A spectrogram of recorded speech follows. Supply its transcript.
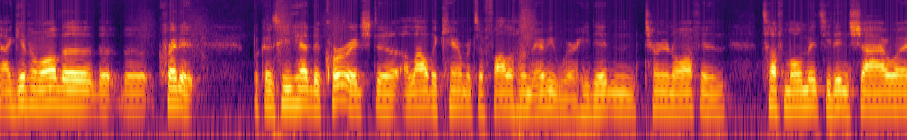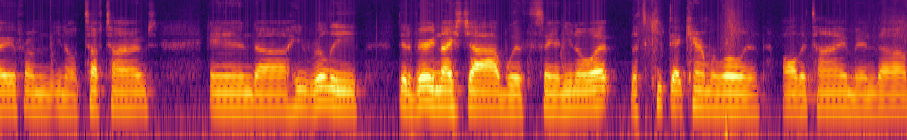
I give him all the, the, the credit because he had the courage to allow the camera to follow him everywhere. He didn't turn it off in tough moments. He didn't shy away from you know tough times, and uh, he really did a very nice job with saying, you know what, let's keep that camera rolling all the time, and uh,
